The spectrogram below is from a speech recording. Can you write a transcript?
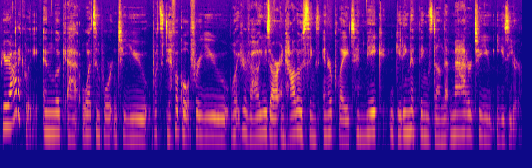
periodically and look at what's important to you, what's difficult for you, what your values are, and how those things interplay to make getting the things done that matter to you easier.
